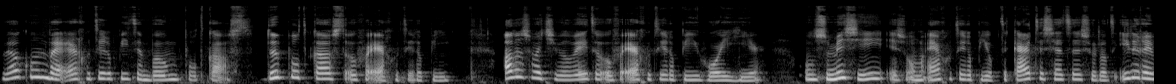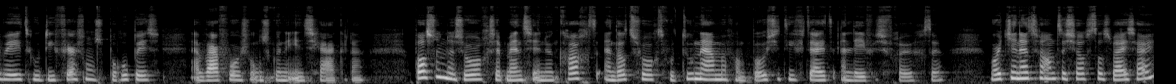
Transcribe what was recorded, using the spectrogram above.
Welkom bij Ergotherapie ten Boom podcast, de podcast over ergotherapie. Alles wat je wil weten over ergotherapie hoor je hier. Onze missie is om ergotherapie op de kaart te zetten, zodat iedereen weet hoe divers ons beroep is en waarvoor ze ons kunnen inschakelen. Passende zorg zet mensen in hun kracht en dat zorgt voor toename van positiviteit en levensvreugde. Word je net zo enthousiast als wij zijn?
